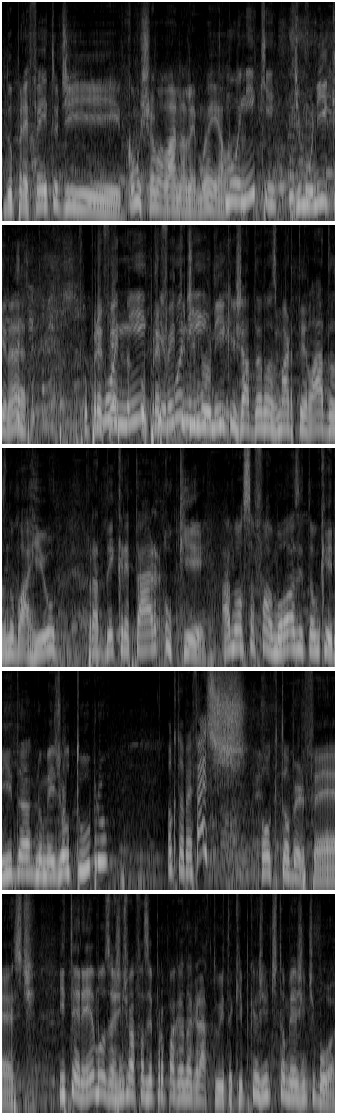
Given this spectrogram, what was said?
do prefeito de. Como chama lá na Alemanha? Lá? Munique? De Munique, né? O prefeito, o prefeito de Munique. Munique já dando as marteladas no barril para decretar o quê? A nossa famosa e tão querida no mês de outubro, Oktoberfest? Oktoberfest. E teremos, a gente vai fazer propaganda gratuita aqui, porque a gente também é gente boa.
